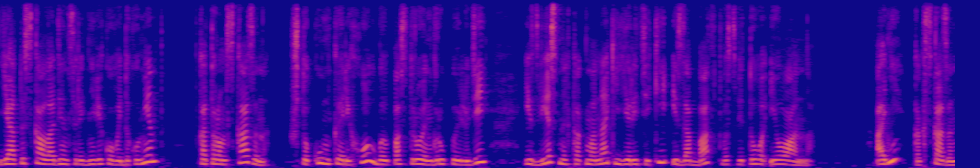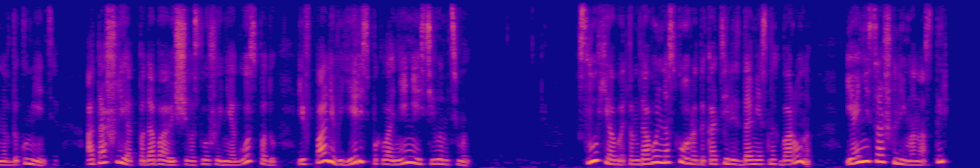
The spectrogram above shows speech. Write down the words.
я отыскал один средневековый документ, в котором сказано, что кум Кэрри Холл был построен группой людей, известных как монахи-еретики из аббатства святого Иоанна. Они, как сказано в документе, отошли от подобающего служения Господу и впали в ересь поклонения силам тьмы. Слухи об этом довольно скоро докатились до местных баронов, и они сожгли монастырь,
